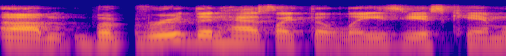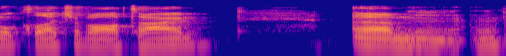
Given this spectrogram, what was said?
Um, but Rude then has like the laziest camel clutch of all time. Um, Mhm.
